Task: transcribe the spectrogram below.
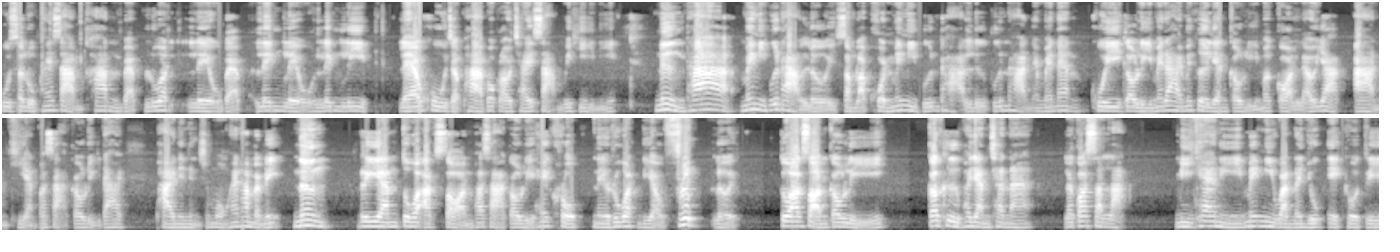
ครูสรุปให้ 3 ขั้นแบบรวดเร็วแบบเร่งเร็ว เร่งรีบ แล้วครูจะพาพวกเราใช้ 3 วิธีนี้ 1. ถ้าไม่มีพื้นฐานเลยสำหรับคนไม่มีพื้นฐานหรือพื้นฐานยังไม่แน่น คุยเกาหลีไม่ได้ ไม่เคยเรียนเกาหลีมาก่อน แล้วอยากอ่านเขียนภาษาเกาหลีได้ ภายใน 1 ชั่วโมงให้ทำแบบนี้ 1. เรียนตัวอักษรภาษาเกาหลีให้ครบในรวดเดียวฟึบเลย ตัวอักษรเกาหลีก็คือพยัญชนะ แล้วก็สระมีแค่นี้ไม่มีวรรณยุกต์เอกโทตรี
